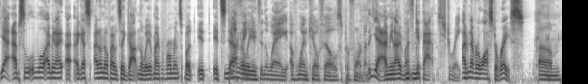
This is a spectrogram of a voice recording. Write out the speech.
Yeah, absolutely. Well, I mean, I I- guess I don't know if I would say got in the way of my performance, but it it's definitely it's in the way of when kill Phil's performance. yeah. I mean, I've Let's get that straight. I've never lost a race. Um,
